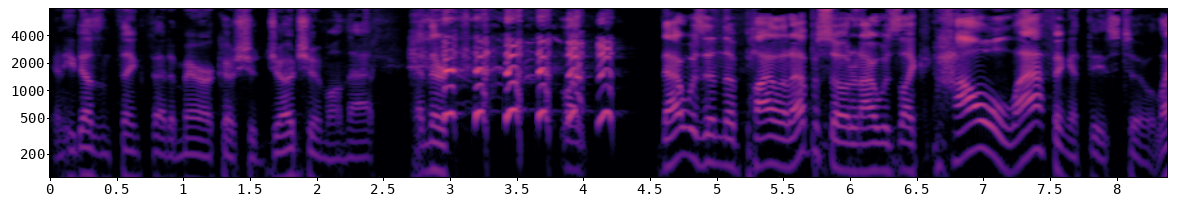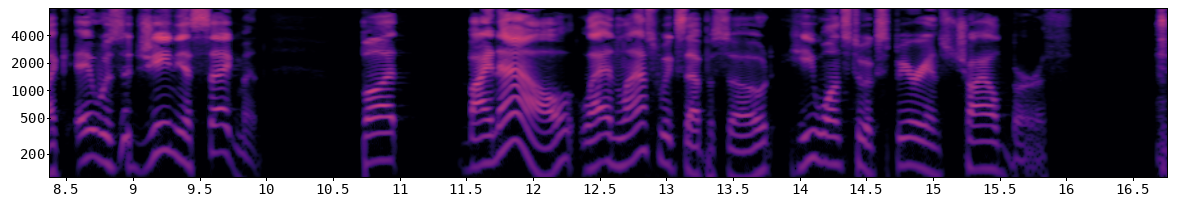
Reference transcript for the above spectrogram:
and he doesn't think that America should judge him on that. And they're like that was in the pilot episode and I was like howl laughing at these two. Like it was a genius segment. But by now, in last week's episode, he wants to experience childbirth.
